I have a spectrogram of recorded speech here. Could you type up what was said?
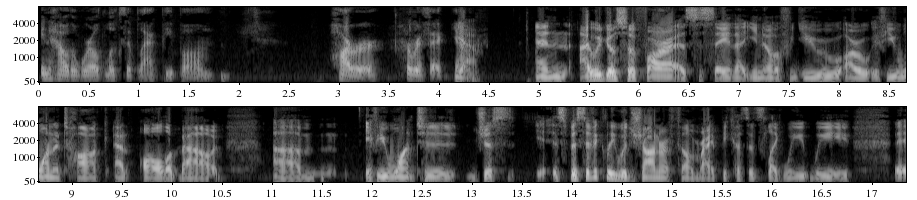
in how the world looks at black people. Horror, horrific. yeah. yeah. And I would go so far as to say that you know if you are if you want to talk at all about um, if you want to just specifically with genre film right because it's like we we uh,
